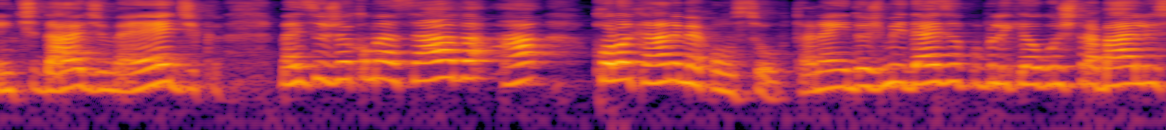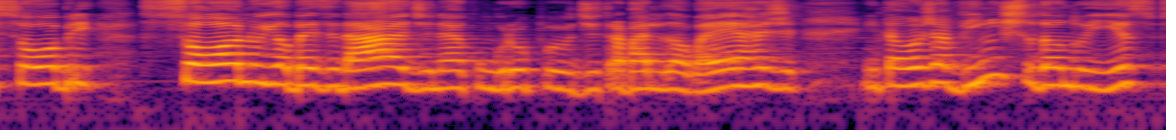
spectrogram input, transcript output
entidade médica, mas isso já começava a colocar na minha consulta, né? Em 2010 eu publiquei alguns trabalhos sobre sono e obesidade, né, com um grupo de trabalho da UERJ. Então eu já vim estudando isso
